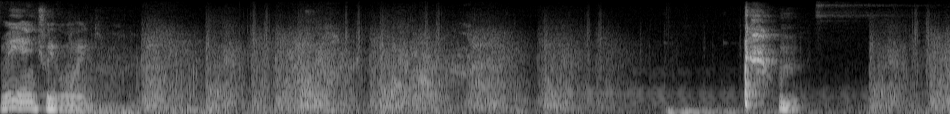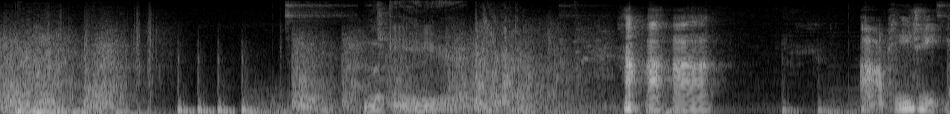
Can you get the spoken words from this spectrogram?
Re-entry point. RPG.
